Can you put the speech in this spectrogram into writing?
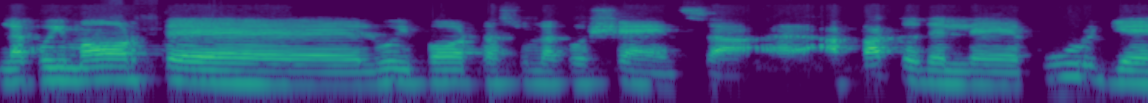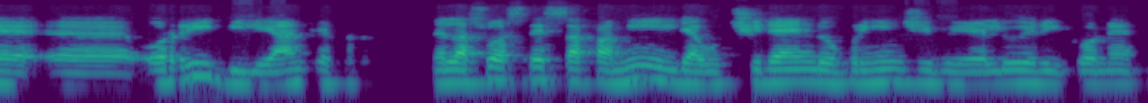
la cui morte lui porta sulla coscienza, eh, ha fatto delle purghe eh, orribili anche nella sua stessa famiglia, uccidendo principi che lui ricone,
